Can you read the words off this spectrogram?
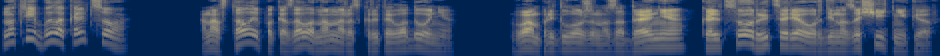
Внутри было кольцо. Она встала и показала нам на раскрытой ладони. Вам предложено задание «Кольцо рыцаря Ордена Защитников».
